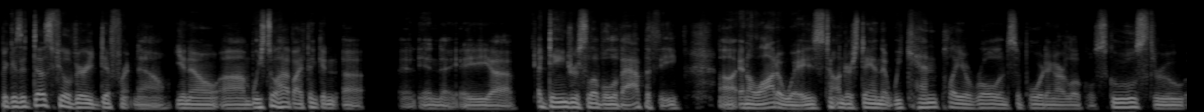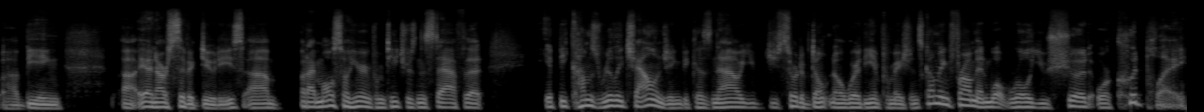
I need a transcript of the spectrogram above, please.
because it does feel very different now you know um, we still have i think in uh, in a, a, uh, a, dangerous level of apathy uh, in a lot of ways to understand that we can play a role in supporting our local schools through uh, being uh, in our civic duties. Um, but I'm also hearing from teachers and staff that it becomes really challenging because now you, you sort of don't know where the information is coming from and what role you should or could play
